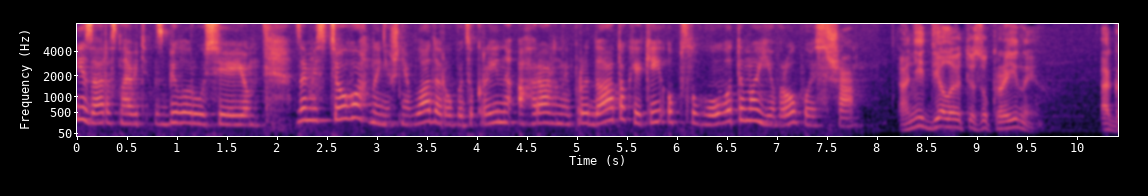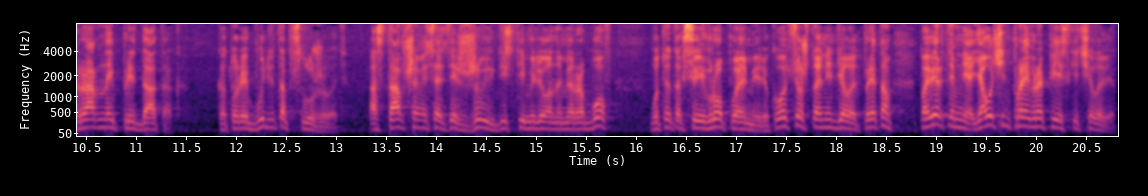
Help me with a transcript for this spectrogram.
і зараз навіть з Білорусією. Замість цього нинішня влада робить з України аграрний придаток, який обслуговуватиме Європу і США. Они делают из Украины аграрный придаток, который будет обслуживать оставшимися здесь живых 10 миллионами рабов вот это все Европу и Америку. Вот все, что они делают. При этом, поверьте мне, я очень проевропейский человек.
